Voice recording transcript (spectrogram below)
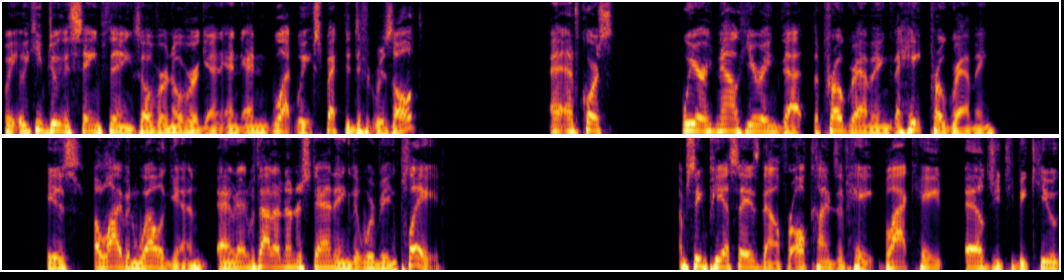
We, we keep doing the same things over and over again. And, and what? We expect a different result? And, and of course, we are now hearing that the programming, the hate programming, is alive and well again, and, and without an understanding that we're being played. I'm seeing PSAs now for all kinds of hate, black hate, LGBTQ,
